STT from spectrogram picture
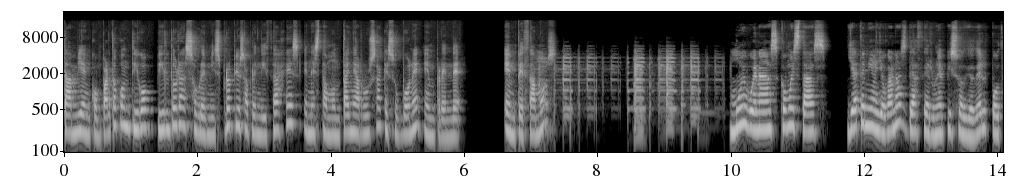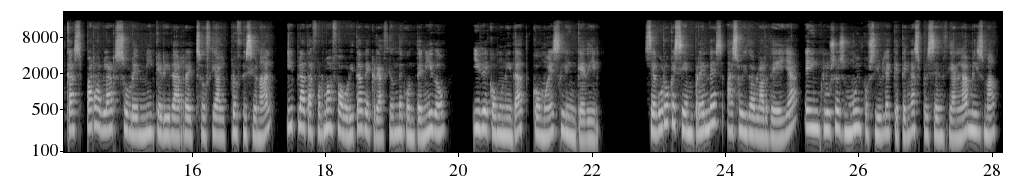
También comparto contigo píldoras sobre mis propios aprendizajes en esta montaña rusa que supone emprender. ¿Empezamos? Muy buenas, ¿cómo estás? Ya tenía yo ganas de hacer un episodio del podcast para hablar sobre mi querida red social profesional y plataforma favorita de creación de contenido y de comunidad como es LinkedIn. Seguro que si emprendes has oído hablar de ella e incluso es muy posible que tengas presencia en la misma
